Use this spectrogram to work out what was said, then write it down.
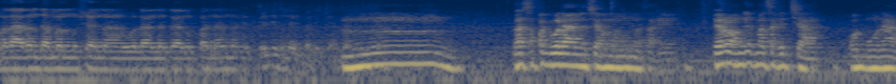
mararamdaman mo siya na wala na gano'ng pananakit, pwede mo na ibalikan. Mm. Basta pag wala na siyang masakit. Pero hanggat masakit siya, huwag muna.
